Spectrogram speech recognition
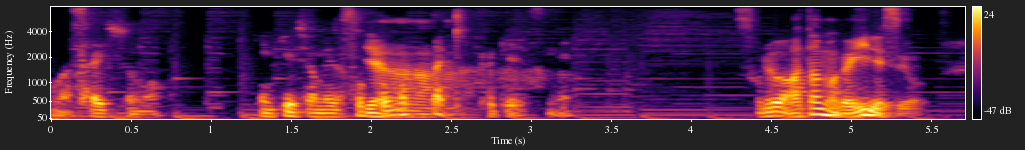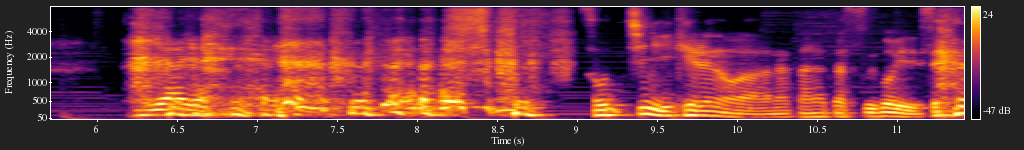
まあ、最初の研究者を目指そうと思ったきっかけですね。それは頭がいいですよ。いやいやいやいや そっちに行けるのはなかなかすごいですよ。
